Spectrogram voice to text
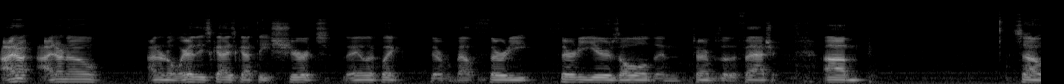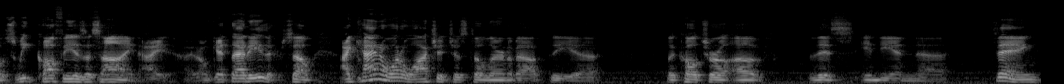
I don't. I don't know. I don't know where these guys got these shirts. They look like they're about 30, 30 years old in terms of the fashion. Um, so sweet coffee is a sign. I, I don't get that either. So I kind of want to watch it just to learn about the uh, the culture of this Indian uh, thing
